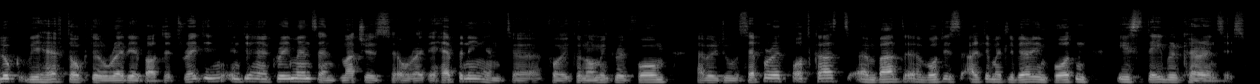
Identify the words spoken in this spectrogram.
Look, we have talked already about the trading agreements, and much is already happening. And uh, for economic reform, I will do separate podcasts. Um, but uh, what is ultimately very important is stable currencies.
